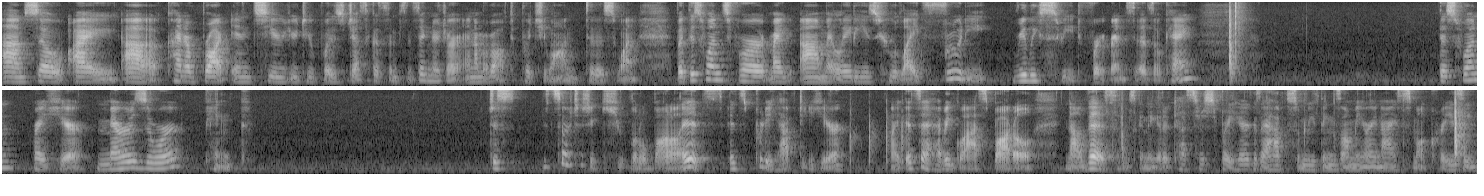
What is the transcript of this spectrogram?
Um, so I uh, kind of brought into YouTube was Jessica Simpson signature, and I'm about to put you on to this one. But this one's for my uh, my ladies who like fruity really sweet fragrances, okay? This one right here, Merazur Pink. Just, it's such a cute little bottle. It's, it's pretty hefty here. Like, it's a heavy glass bottle. Now this, I'm just going to get a tester spray here because I have so many things on me right now. I smell crazy.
